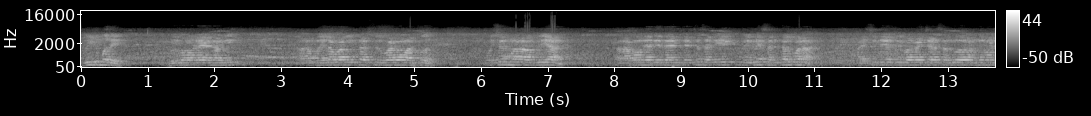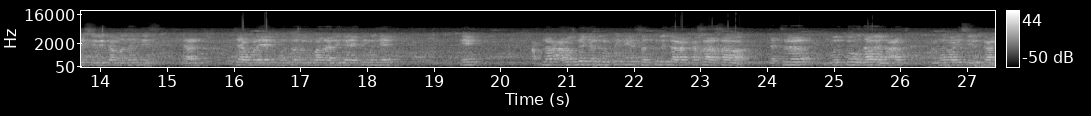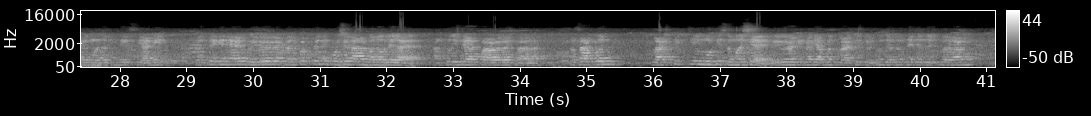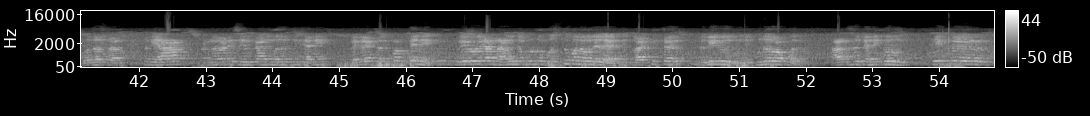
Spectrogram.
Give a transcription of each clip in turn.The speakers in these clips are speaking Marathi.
बीडमध्ये भुईबावडा या गावी महिला बाल विकास विभागामार्फत पोषण महाअभियान राबवण्यात येत आहे त्याच्यासाठी एक वेगळी संकल्पना आय सी डी एस विभागाच्या सर्व अंगणवाडी सेविका मदतनीस एक मोठं स्वरूपात झालेली आहे. ती म्हणजे एक आपल्या आरोग्याच्या दृष्टीने संतुलित आहार कसा असावा त्याचं मूलक उदाहरण आज अंगणवाडी सेविका आणि मदतनीस यांनी प्रत्येकाने वेगवेगळ्या कल्पकतेने पोषण आहार बनवलेला आहे आणि तो इथे आज पाळायलाच मिळाला. तसं आपण प्लास्टिकची मोठी समस्या आहे. वेगवेगळ्या ठिकाणी आपण प्लास्टिक भेटून देतो त्याचे दुष्परिणाम होत असतात. तर ह्या अंगणवाडी सेविका आणि मदतनीस यांनी वेगळ्या कल्पकतेने वेगवेगळ्या नाविन्यपूर्ण वस्तू बनवलेल्या आहेत. आणि प्लास्टिकचा रियूज म्हणजे पुनर्वापर आज त्यांनी करून एक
